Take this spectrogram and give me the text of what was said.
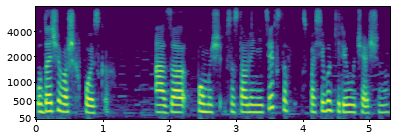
Удачи в ваших поисках! А за помощь в составлении текстов спасибо Кириллу Чащину.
